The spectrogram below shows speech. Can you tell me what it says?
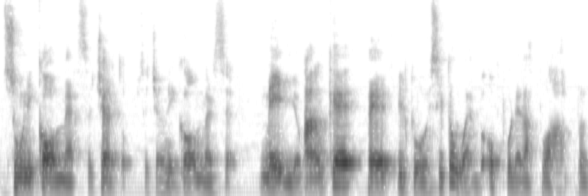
su un e-commerce, certo se c'è un e-commerce meglio anche per il tuo sito web oppure la tua app.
